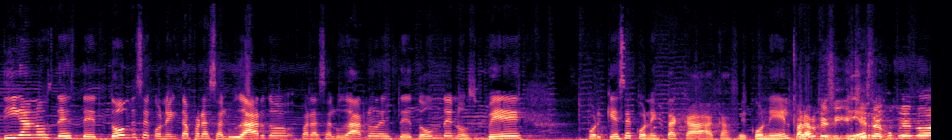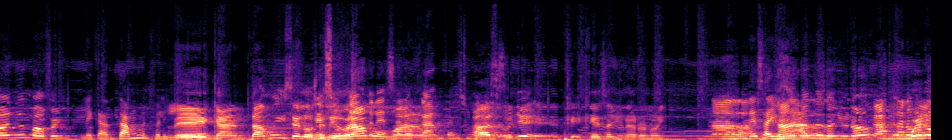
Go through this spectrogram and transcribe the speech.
díganos desde dónde se conecta para saludarlo, para saludarlo, desde dónde nos ve, por qué se conecta acá a Café con él, para Claro que sí. Y si está cumpliendo años, Muffin. Le cantamos el feliz Le cumpleaños. cantamos y se lo Jesús celebramos, Andrés se lo mano. canta, Jesús Ah, Andrés. oye, ¿qué, qué desayunaron hoy? Nada. No, ¿Nada un desayunado. no han desayunado? Bueno,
